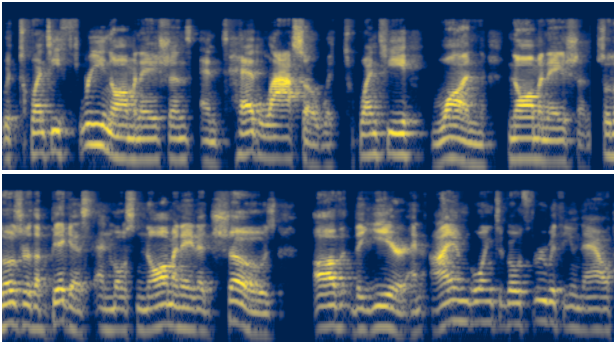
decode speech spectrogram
with 23 nominations, and Ted Lasso with 21 nominations. So those are the biggest and most nominated shows of the year. And I am going to go through with you now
